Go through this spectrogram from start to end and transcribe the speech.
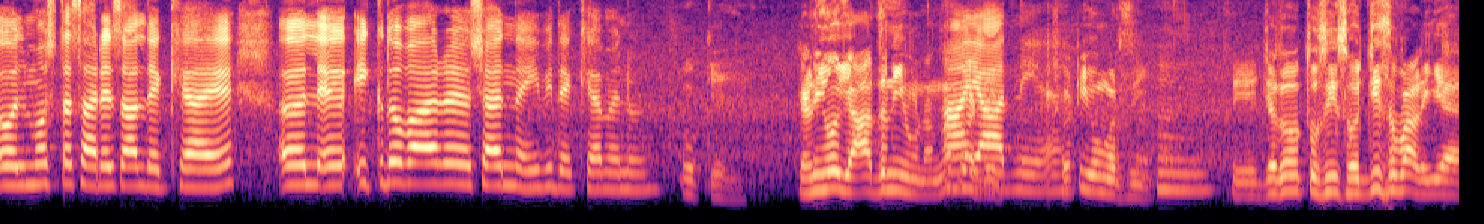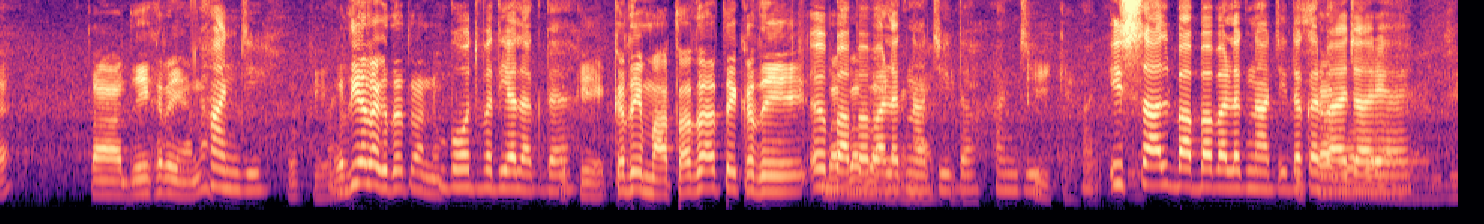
ਆਲਮੋਸਟ ਤਾਂ ਸਾਰੇ ਸਾਲ ਦੇਖਿਆ ਹੈ ਅ, ਲੇ- ਇੱਕ ਦੋ ਵਾਰ ਸ਼ਾਇਦ ਨਹੀਂ ਵੀ ਦੇਖਿਆ ਮੈਨੂੰ। ਓਕੇ ਯਾਨੀ ਉਹ ਯਾਦ ਨਹੀਂ ਹੋਣਾ ਨਾ ਹਾਂ ਤੁਹਾਡੇ? ਯਾਦ ਨਹੀਂ ਹੈ। ਛੋਟੀ ਉਮਰ ਸੀ। ਤੇ ਜਦੋਂ ਤੁਸੀਂ ਸੋਝੀ ਸੰਭਾਲੀ ਹੈ ਤਾਂ ਦੇਖ ਰਹੇ ਆ ਨਾ। ਹਾਂਜੀ। ਓਕੇ ਵਧੀਆ ਲੱਗਦਾ ਤੁਹਾਨੂੰ? ਬਹੁਤ ਵਧੀਆ ਲੱਗਦਾ ਹੈ। ਓਕੇ ਕਦੇ ਮਾਤਾ ਦਾ ਤੇ ਕਦੇ ਅ, ਬਾਬਾ ਬਾਲਕਨਾਥ ਜੀ ਦਾ। ਹਾਂਜੀ। ਠੀਕ ਹੈ। ਹਾਂਜੀ। ਇਸ ਸਾਲ ਬਾਬਾ ਬਾਲਕਨਾਥ ਜੀ ਦਾ ਕਰਵਾਇਆ ਜਾ ਰਿਹਾ ਹੈ। ਜੀ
